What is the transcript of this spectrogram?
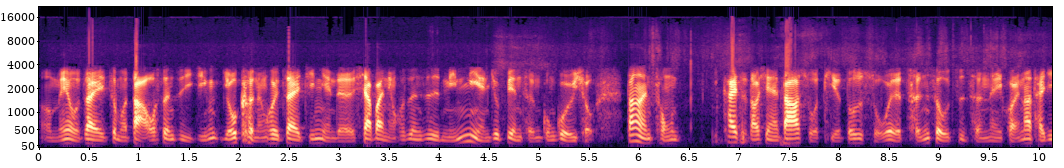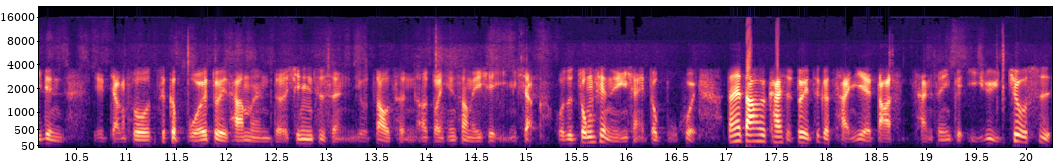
呃没有在这么大，或甚至已经有可能会在今年的下半年或者是明年就变成供过于求。当然从一开始到现在，大家所提的都是所谓的成熟制程那一块。那台积电也讲说，这个不会对他们的新兴制程有造成呃短线上的一些影响，或者中线的影响也都不会。但是大家会开始对这个产业打产生一个疑虑，就是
